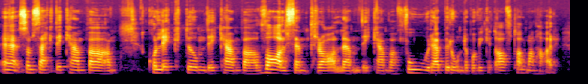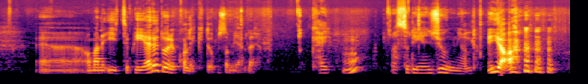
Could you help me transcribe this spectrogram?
Eh, som sagt, det kan vara kollektum, det kan vara valcentralen, det kan vara fora beroende på vilket avtal man har. Eh, om man är ITP-are då är det kollektum som gäller. Okej. Mm. Alltså det är en djungel. Ja,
